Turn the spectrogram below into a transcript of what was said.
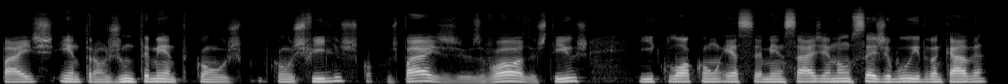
pais entram juntamente com os com os filhos, com os pais, os avós, os tios, e colocam essa mensagem, não seja bully de bancada,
